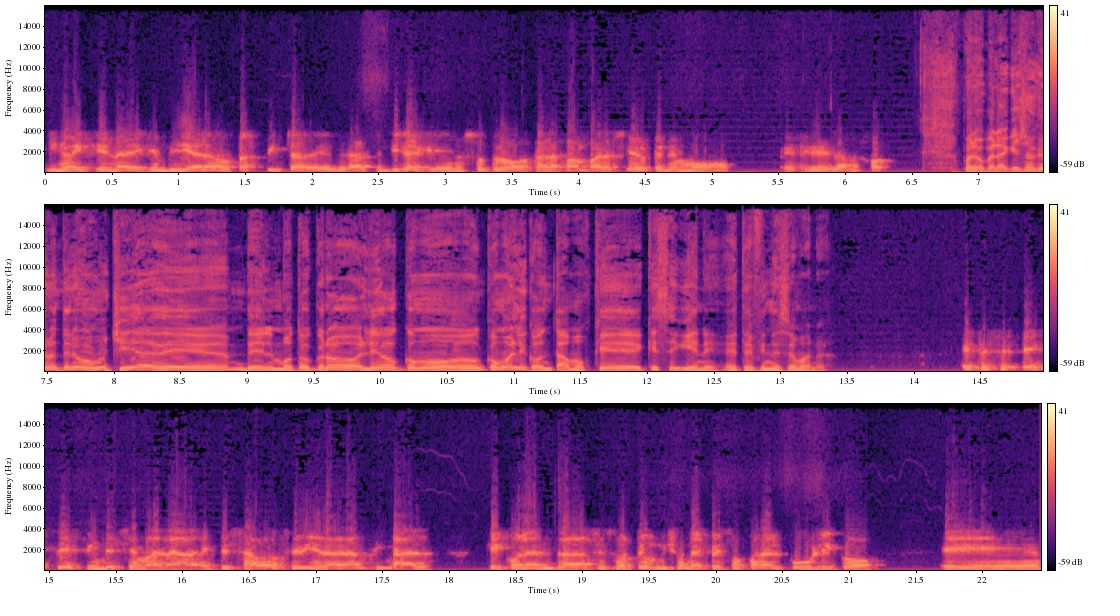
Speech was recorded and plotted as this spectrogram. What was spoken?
y no hay que nadie que envidiar a otras pistas de, de la Argentina, que nosotros acá en La Pampa, gracias a Dios, tenemos eh, la mejor. Bueno, para aquellos que no tenemos mucha idea de- del motocross, Leo, ¿cómo, ¿cómo le contamos? ¿Qué, ¿Qué se viene este fin de semana? Este, este fin de semana, este sábado, se viene la gran final, que con la entrada se sortea un millón de pesos para el público. Eh,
